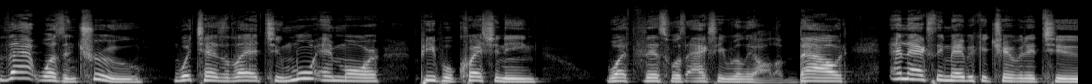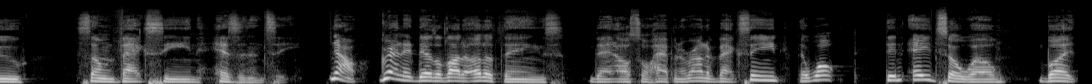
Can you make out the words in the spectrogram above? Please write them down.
that wasn't true, which has led to more and more people questioning what this was actually really all about and actually maybe contributed to some vaccine hesitancy. Now, granted, there's a lot of other things that also happened around the vaccine that well didn't age so well, but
